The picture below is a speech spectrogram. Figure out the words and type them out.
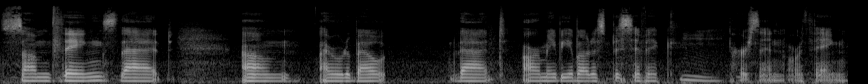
some things that um, I wrote about that are maybe about a specific hmm. person or thing.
